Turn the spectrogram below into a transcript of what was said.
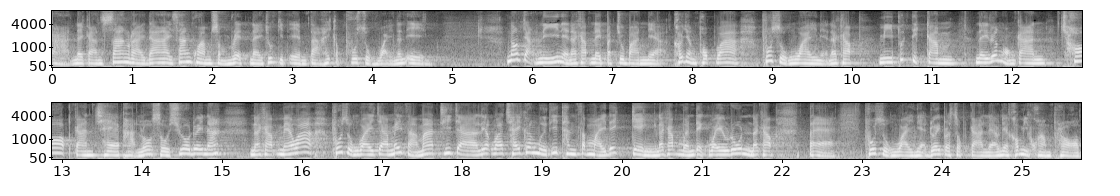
กาสในการสร้างรายได้สร้างความสำเร็จในธุรกิจ Aimstar ให้กับผู้สูงวัยนั่นเอง นอกจากนี้เนี่ยนะครับในปัจจุบันเนี่ยเขายังพบว่าผู้สูงวัยเนี่ยนะครับมีพฤติกรรมในเรื่องของการชอบการแชร์ผ่านโลกโซเชียลด้วยนะนะครับแม้ว่าผู้สูงวัยจะไม่สามารถที่จะเรียกว่าใช้เครื่องมือที่ทันสมัยได้เก่งนะครับเหมือนเด็กวัยรุ่นนะครับ แต่ผู้สูงวัยเนี่ยด้วยประสบการณ์แล้วเนี่ยเขามีความพร้อม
